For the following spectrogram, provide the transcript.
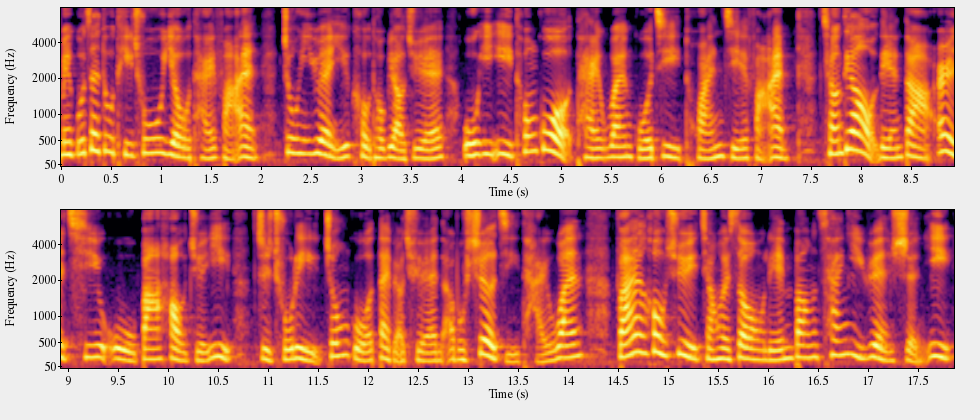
美国再度提出有台法案，众议院以口头表决无异议通过《台湾国际团结法案》，强调联大二七五八号决议只处理中国代表权，而不涉及台湾。法案后续将会送联邦参议院审议。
